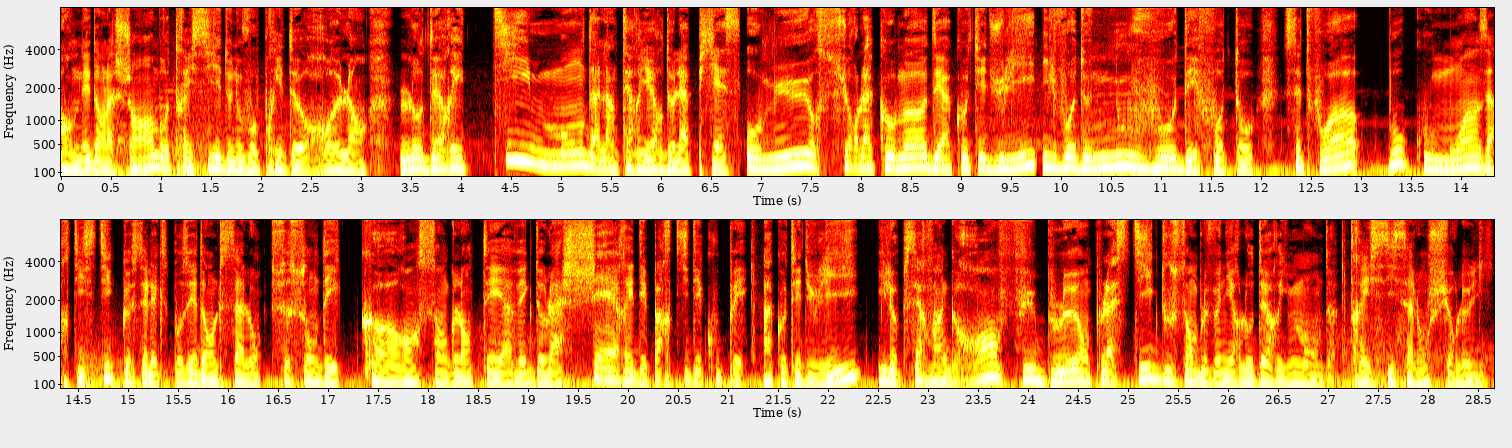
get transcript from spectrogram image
Emmené dans la chambre, Tracy est de nouveau pris de relent. L'odeur est immonde à l'intérieur de la pièce. Au mur, sur la commode et à côté du lit, il voit de nouveau des photos. Cette fois, beaucoup moins artistiques que celles exposées dans le salon. Ce sont des corps ensanglantés avec de la chair et des parties découpées. À côté du lit, il observe un grand fût bleu en plastique d'où semble venir l'odeur immonde. Tracy s'allonge sur le lit.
